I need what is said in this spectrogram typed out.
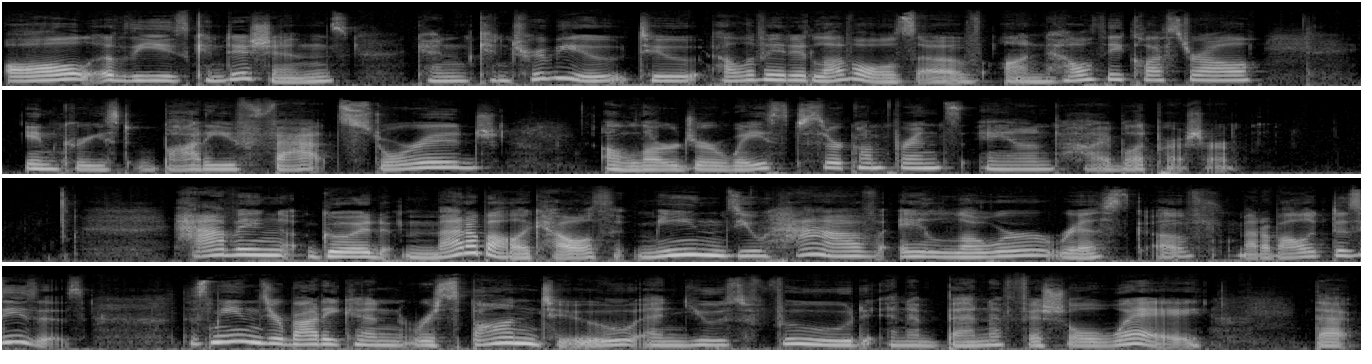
All of these conditions can contribute to elevated levels of unhealthy cholesterol, increased body fat storage, a larger waist circumference, and high blood pressure. Having good metabolic health means you have a lower risk of metabolic diseases. This means your body can respond to and use food in a beneficial way that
